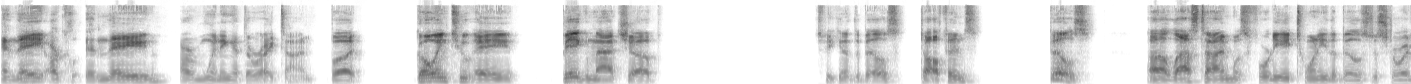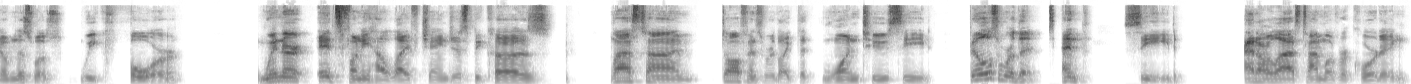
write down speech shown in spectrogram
and they are and they are winning at the right time. But going to a big matchup. Speaking of the Bills, Dolphins, Bills. Uh, last time was 48-20. The Bills destroyed them. This was week four. Winner, it's funny how life changes because last time Dolphins were like the one, two seed. Bills were the 10th seed at our last time of recording.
